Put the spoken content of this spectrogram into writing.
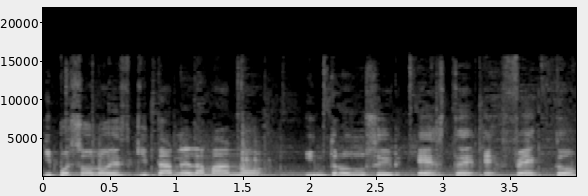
Y pues solo es quitarle la mano, introducir este efecto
